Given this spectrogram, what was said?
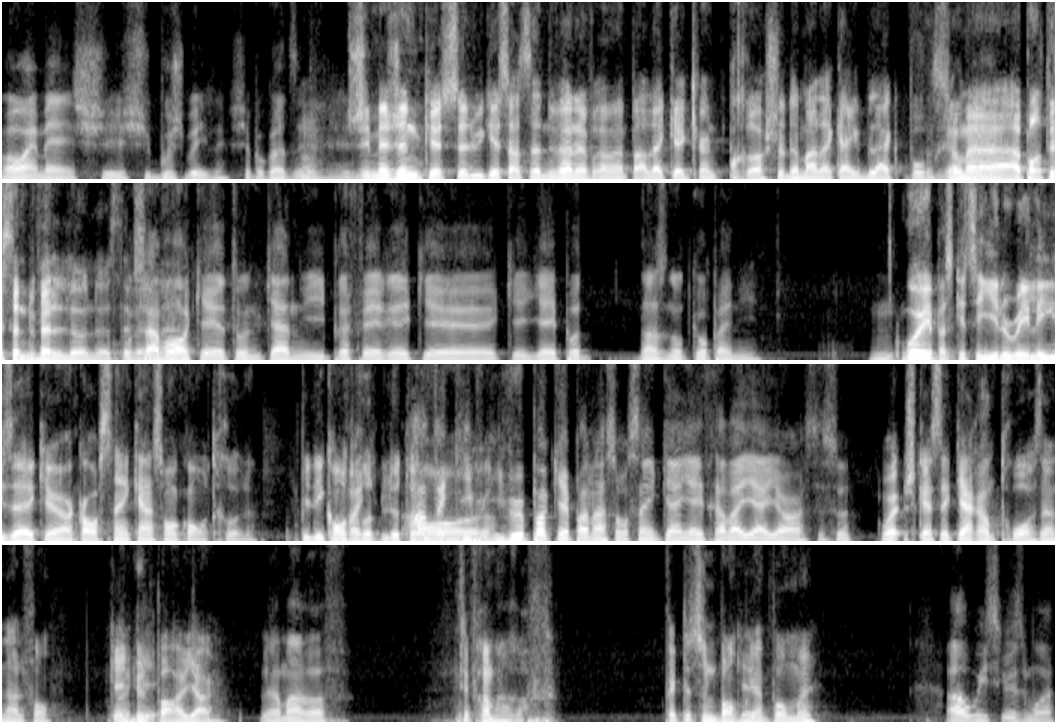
Ouais, ouais, mais je suis- bouche bée. Je sais pas quoi dire. J'imagine que celui qui a sorti la nouvelle a vraiment parlé à quelqu'un de proche de Malakai Black pour vraiment apporter cette nouvelle-là. Là. Faut savoir que Tony Khan, il préférait qu'il n'y ait pas dans une autre compagnie. Oui, parce que tu sais, il le release avec encore 5 ans son contrat. là. Puis les contrats de lutte, fait qu'il il veut pas que pendant son 5 ans, il aille travailler ailleurs, c'est ça? Ouais, jusqu'à ses 43 ans dans le fond. Quelque part ailleurs. Vraiment rough. C'est vraiment rough. Fait que t'as-tu une bombe, Ok. Gab, pour moi? Ah oui, excuse-moi.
